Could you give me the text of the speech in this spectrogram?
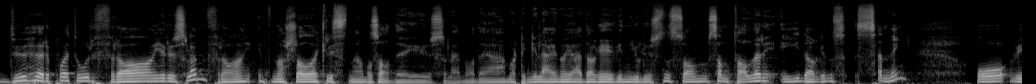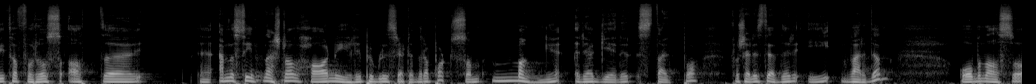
Du hører på et ord fra Jerusalem, fra Internasjonale kristne ambassade i Jerusalem. Og det er Martin Gelein og jeg, Dag Øyvind Juliussen, som samtaler i dagens sending. Og vi tar for oss at eh, Amnesty International har nylig publisert en rapport som mange reagerer sterkt på forskjellige steder i verden. Og man altså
